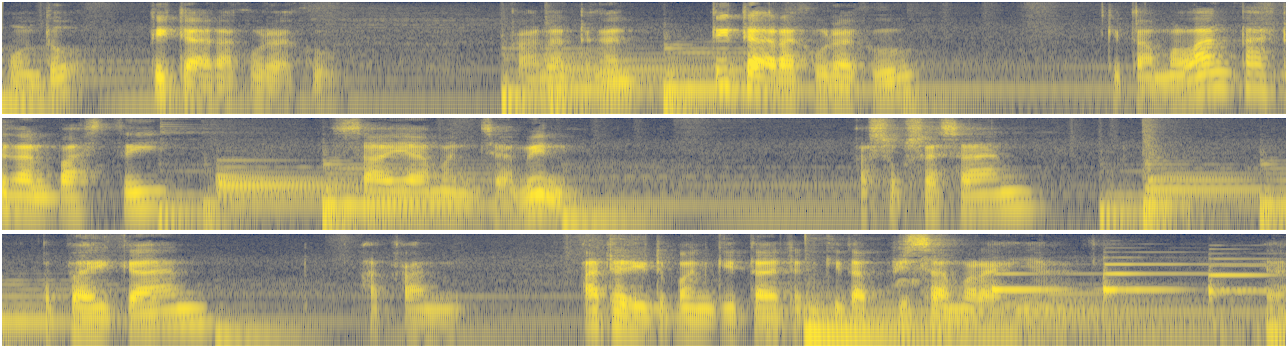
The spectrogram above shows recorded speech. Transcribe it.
untuk tidak ragu-ragu. Karena dengan tidak ragu-ragu, kita melangkah dengan pasti, saya menjamin kesuksesan, kebaikan akan ada di depan kita dan kita bisa meraihnya. Ya.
